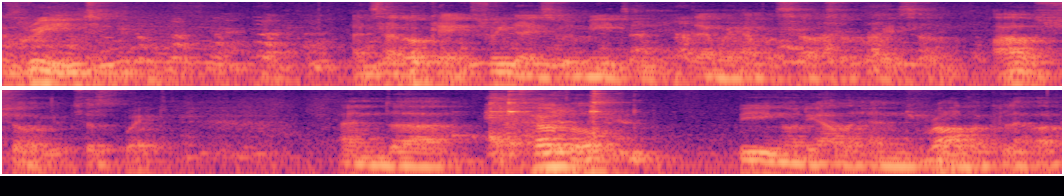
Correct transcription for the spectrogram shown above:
agreed and said, okay, three days we meet, and then we have ourselves a race, and I'll show you, just wait. And uh, Turtle being on the other hand rather clever,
